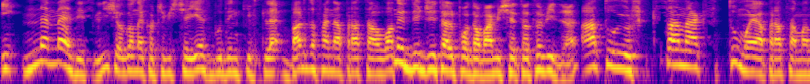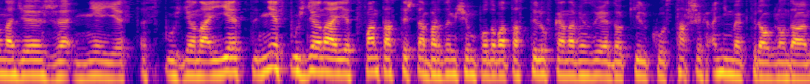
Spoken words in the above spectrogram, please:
i Nemesis. Lisi ogonek oczywiście jest, budynki w tle, bardzo fajna praca, ładny digital, podoba mi się to co widzę. A tu już Xanax, tu moja praca, mam nadzieję, że nie jest spóźniona. Jest niespóźniona, jest fantastyczna, bardzo mi się podoba ta stylówka, nawiązuje do kilku starszych anime, które oglądałem.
